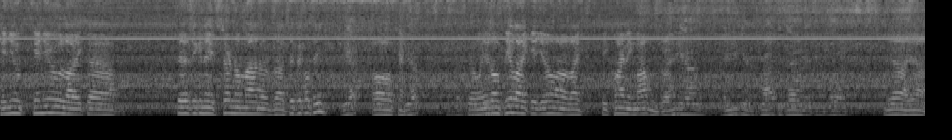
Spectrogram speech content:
can you can you like uh, designate certain amount of uh, difficulty? Yeah. Oh okay. Yep. So when you don't feel like it, you don't want to like be climbing mountains, right? Yeah, and you can drop it down if you want. Yeah, yeah.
